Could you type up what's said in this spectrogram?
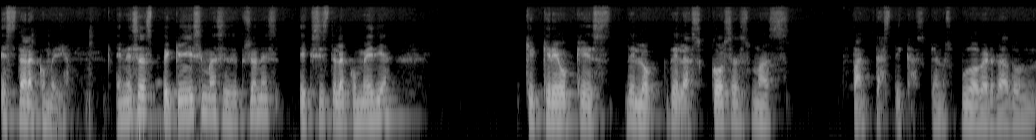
está la comedia. En esas pequeñísimas excepciones existe la comedia, que creo que es de, lo, de las cosas más fantásticas que nos pudo haber dado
